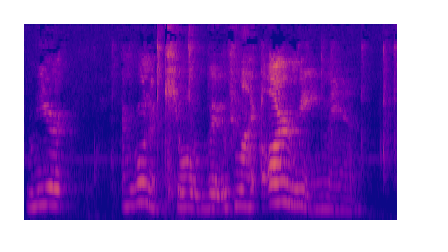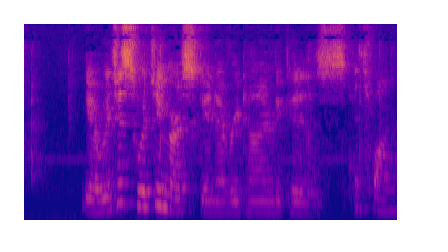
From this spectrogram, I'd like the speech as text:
We're. I'm going to kill a bit with my army, man. Yeah, we're just switching our skin every time because It's fun.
